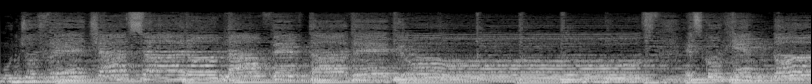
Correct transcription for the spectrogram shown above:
Muchos rechazaron la oferta de Dios, escogiendo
